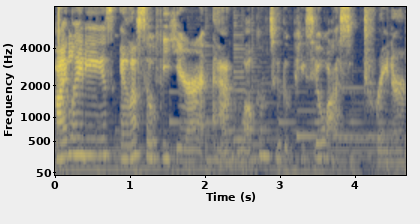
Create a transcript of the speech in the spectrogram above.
Hi, ladies, Anna Sophie here, and welcome to the PCOS Trainer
